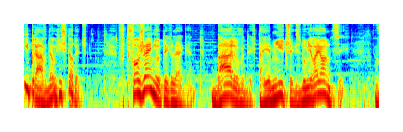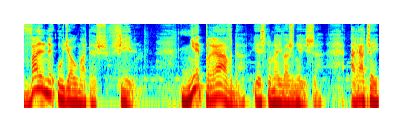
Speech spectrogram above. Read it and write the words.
i prawdę historyczną. W tworzeniu tych legend, barwnych, tajemniczych, zdumiewających, walny udział ma też film. Nieprawda jest tu najważniejsza, a raczej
